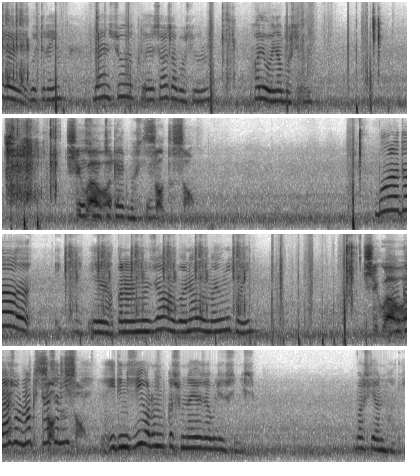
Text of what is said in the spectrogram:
şöyle göstereyim. Ben şu e, sarsla başlıyorum. Hadi oyuna başlayalım. Chegou a hora. Solta o som. Bu arada kanalımıza abone olmayı unutmayın. Chegou a hora. Arkadaş olmak isterseniz idinizi yorum kısmına yazabilirsiniz. Başlayalım hadi.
